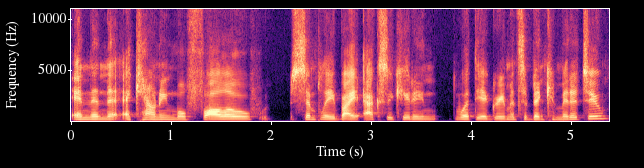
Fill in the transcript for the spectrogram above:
and then the accounting will follow simply by executing what the agreements have been committed to.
